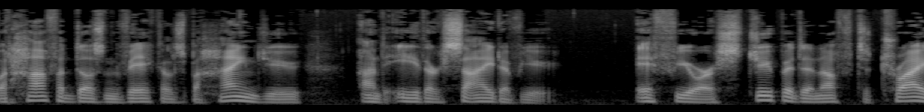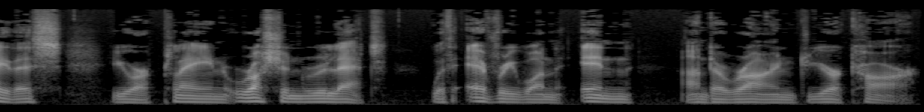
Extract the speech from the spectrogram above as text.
but half a dozen vehicles behind you and either side of you. If you are stupid enough to try this, you are playing Russian roulette with everyone in and around your car.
